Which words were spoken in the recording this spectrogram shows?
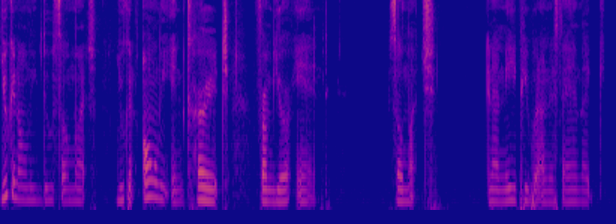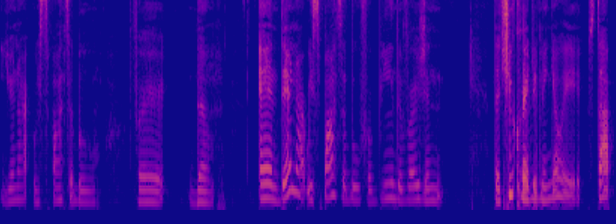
You can only do so much. You can only encourage from your end so much. And I need people to understand like you're not responsible for them. And they're not responsible for being the version that you created in your head. Stop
